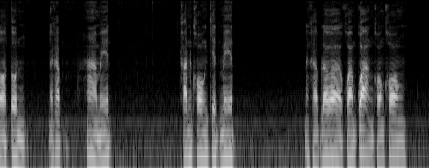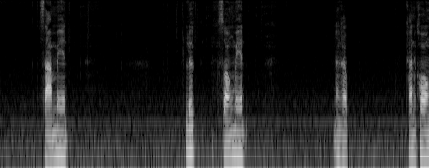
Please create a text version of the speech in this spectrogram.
ต่อต้นนะครับ 5 เมตร คันคลอง 7 เมตรนะครับ แล้วก็ความกว้างของคลอง 3 เมตร ลึก 2 เมตรนะครับ คันคลอง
